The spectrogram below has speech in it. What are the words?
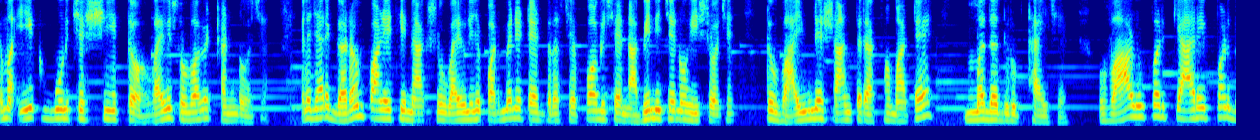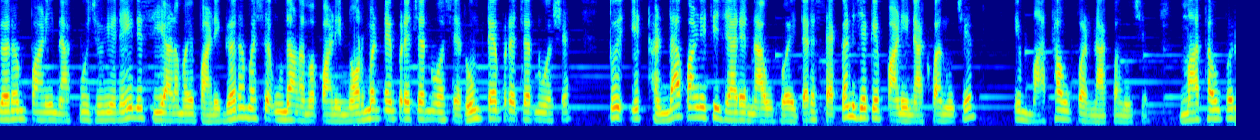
એમાં એક ગુણ છે શીત. વાયુ સ્વભાવે ઠંડો છે. એટલે જ્યારે ગરમ પાણીથી નાખશું, વાયુની જે પરમેનન્ટ એડ્રેસ છે, પગ છે, નાભી નીચેનો હિસ્સો છે, તો વાયુને શાંત રાખવા માટે મદદરૂપ થાય છે. વાળ ઉપર ક્યારેય પણ ગરમ પાણી નાખવું જોઈએ નહીં ને શિયાળામાં એ પાણી ગરમ હશે, ઉનાળામાં પાણી નોર્મલ ટેમ્પરેચરનું હશે રૂમ ટેમ્પરેચરનું હશે. તો એ ઠંડા પાણીથી જ્યારે નાવું હોય ત્યારે સેકન્ડ જે કે પાણી નાખવાનું છે એ માથા ઉપર નાખવાનું છે. માથા ઉપર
